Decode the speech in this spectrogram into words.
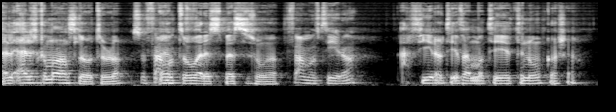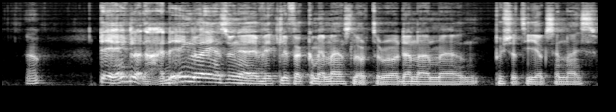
Eller, eller skal man anslå, tror du? Så fem av- årets beste sanger. Fem av ti, da? Ja, Fire av ti, fem av ti til nå, kanskje. Ja. Det er egentlig Nei, det er egentlig bare en sang jeg virkelig fucka med, Manslaughter, og den der med Pusha T også er nice.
